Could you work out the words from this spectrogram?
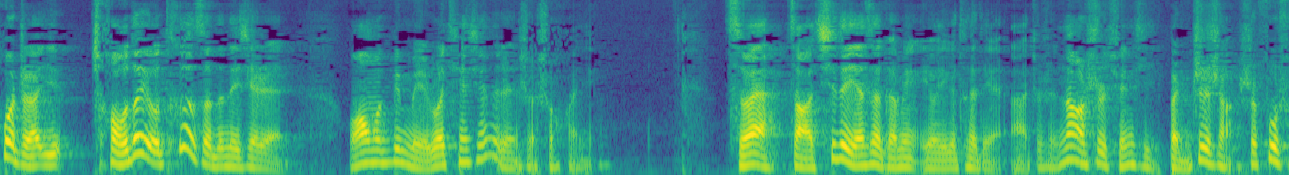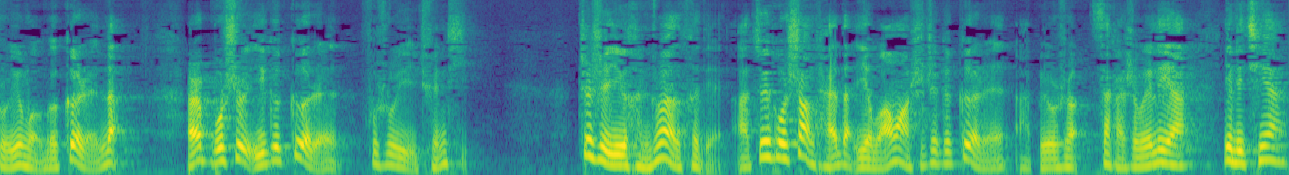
或者有丑的有特色的那些人，往往比美若天仙的人设受欢迎。此外，早期的颜色革命有一个特点啊，就是闹事群体本质上是附属于某个个人的，而不是一个个人附属于群体，这是一个很重要的特点啊。最后上台的也往往是这个个人啊，比如说萨卡什维利啊、叶利钦啊，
